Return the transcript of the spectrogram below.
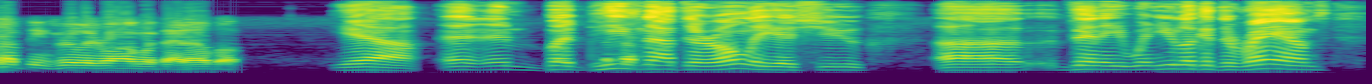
something's really wrong with that elbow. Yeah, and, and but he's not their only issue, uh, Vinny. When you look at the Rams,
